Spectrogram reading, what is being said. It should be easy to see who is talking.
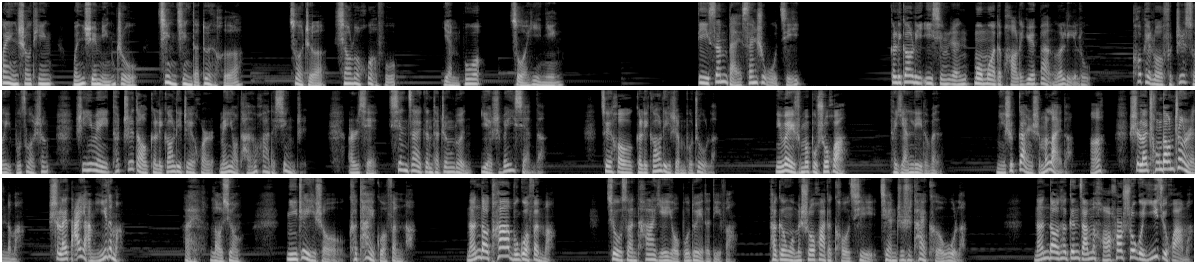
Speaker 1: 欢迎收听文学名著《静静的顿河》，作者肖洛霍夫，演播左一宁。第三百三十五集，格里高利一行人默默的跑了约半俄里路。科佩洛夫之所以不作声，是因为他知道格里高利这会儿没有谈话的兴致，而且现在跟他争论也是危险的。最后，格里高利忍不住了。
Speaker 2: 你为什么不说话？他严厉地问：“你是干什么来的？啊，是来充当证人的吗？是来打哑谜的吗？”
Speaker 1: 哎，老兄，你这一手可太过分了！
Speaker 2: 难道他不过分吗？
Speaker 1: 就算他也有不对的地方，他跟我们说话的口气简直是太可恶了。
Speaker 2: 难道他跟咱们好好说过一句话吗？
